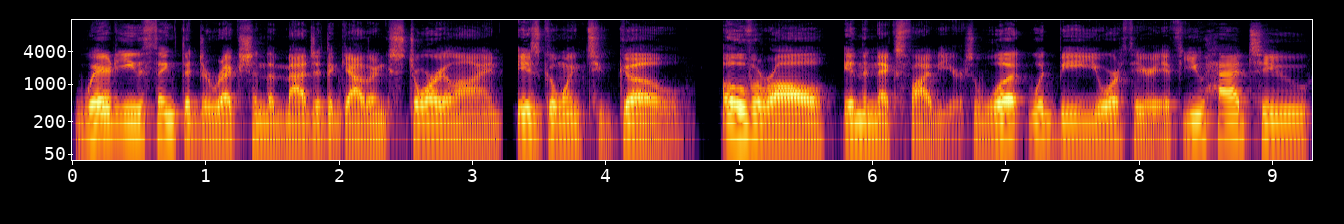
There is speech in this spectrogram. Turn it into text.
where do you think the direction the Magic the Gathering storyline is going to go overall in the next 5 years? What would be your theory if you had to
